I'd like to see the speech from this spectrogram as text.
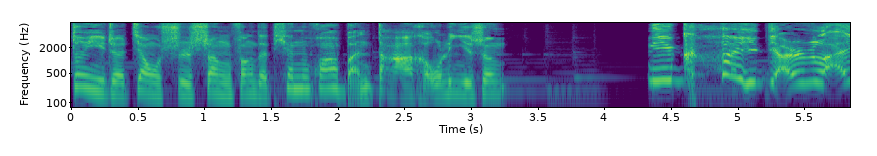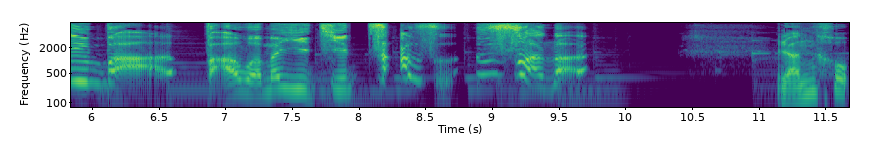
对着教室上方的天花板大吼了一声：“你快点来吧，把我们一起砸死算了！”然后，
